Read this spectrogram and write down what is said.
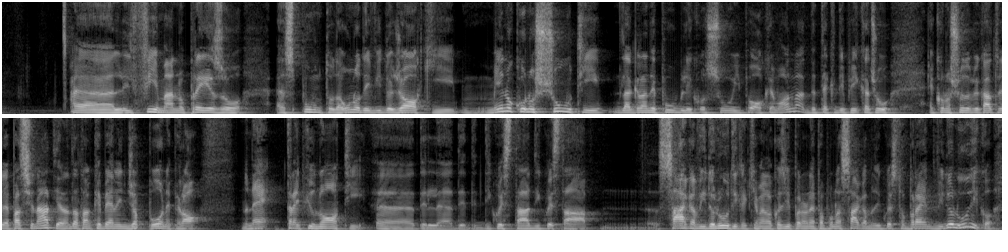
eh, il film hanno preso spunto da uno dei videogiochi meno conosciuti dal grande pubblico sui Pokémon. Detective Pikachu è conosciuto più che altro dagli appassionati, era andato anche bene in Giappone, però non è tra i più noti eh, del, de, de, di, questa, di questa saga videoludica, chiamiamola così, però non è proprio una saga, ma di questo brand videoludico.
